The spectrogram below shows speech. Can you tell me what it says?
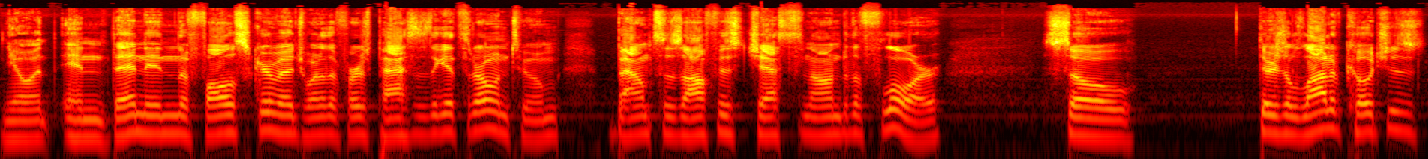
You know, and, and then in the fall scrimmage, one of the first passes that get thrown to him bounces off his chest and onto the floor. So there's a lot of coaches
